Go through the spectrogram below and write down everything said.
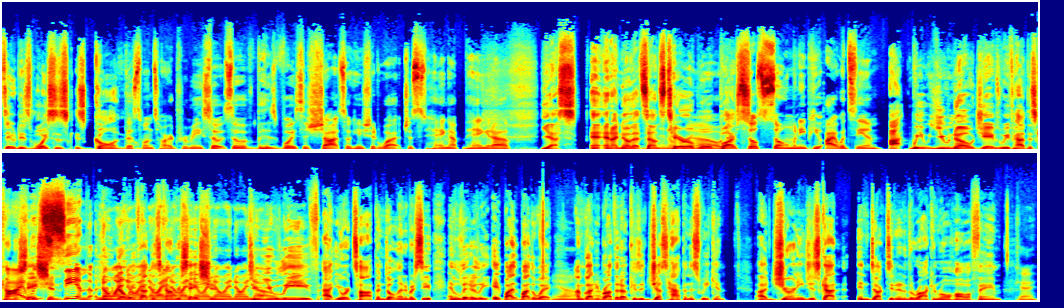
dude, his voice is, is gone. now. This one's hard for me. So, so if his voice is shot, so he should what? Just hang up, hang it up. Yes, and, and I know that sounds terrible, know. but there's still so many people. I would see him. I we you know, James, we've had this conversation. I would see him. Though. You No, I know. we've I had know. this I know. I know. I know. I know. Do know. you leave at your top and don't let anybody see you? And literally, it. By by the way, Yeah, I'm glad you brought that up because it just happened this weekend. Uh, Journey just got inducted into the Rock and Roll Hall of Fame, Okay.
